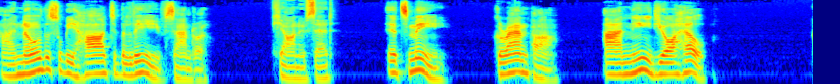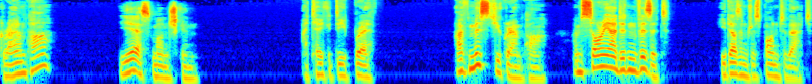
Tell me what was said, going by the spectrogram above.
I know this will be hard to believe, Sandra, Keanu said. It's me, Grandpa. I need your help. Grandpa? Yes, Munchkin. I take a deep breath. I've missed you, Grandpa. I'm sorry I didn't visit. He doesn't respond to that.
